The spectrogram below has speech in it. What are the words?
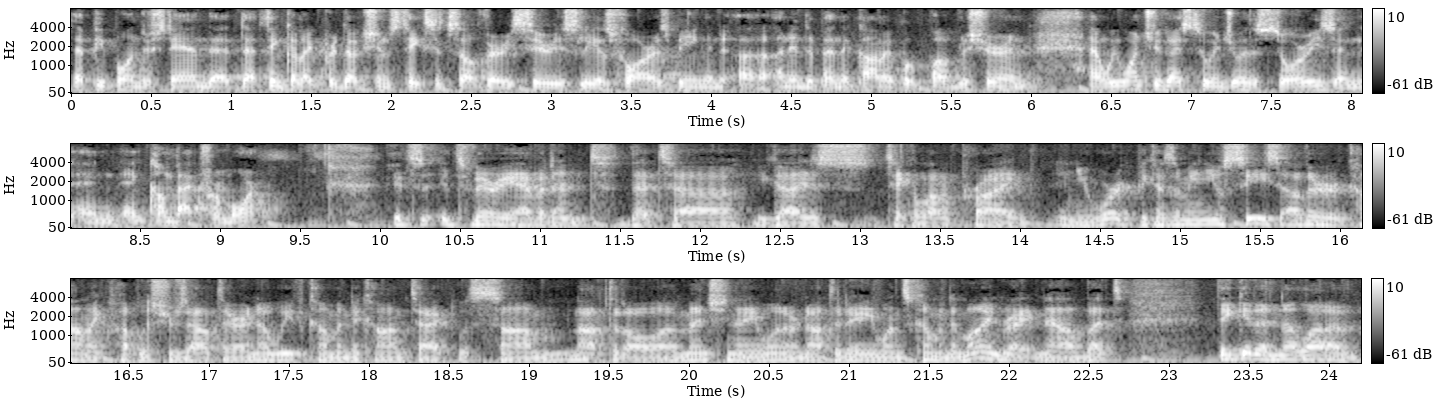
that people understand that that Think Alike Productions takes itself very seriously as far as being an, uh, an independent comic book publisher and and we want you guys to enjoy the stories and and, and come back for more. It's it's very evident that uh, you guys take a lot of pride in your work because I mean you'll see other comic publishers out there. I know we've come into contact with some. Not that I'll uh, mention anyone, or not that anyone's coming to mind right now, but they get a lot of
